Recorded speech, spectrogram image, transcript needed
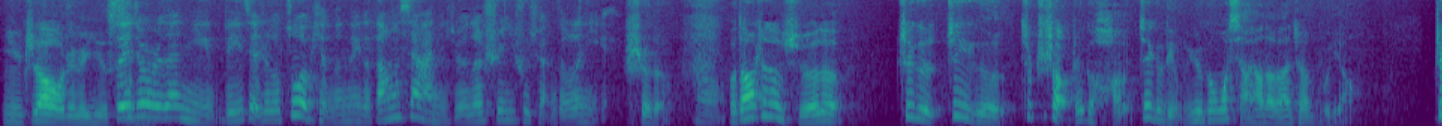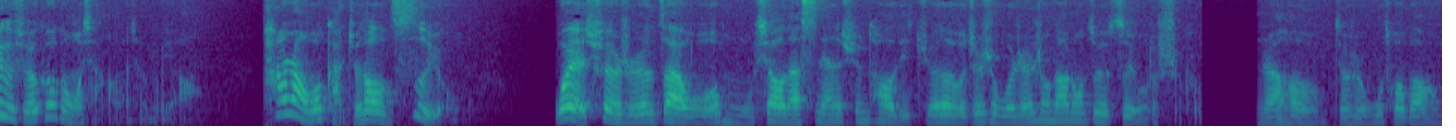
你知道我这个意思？所以就是在你理解这个作品的那个当下，你觉得是艺术选择了你。是的，嗯我当时就觉得这个这个就至少这个行这个领域跟我想象的完全不一样，这个学科跟我想象的完全不一样，它让我感觉到了自由。我也确实在我母校那四年的熏陶里，觉得我这是我人生当中最自由的时刻。然后就是乌托邦，嗯，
